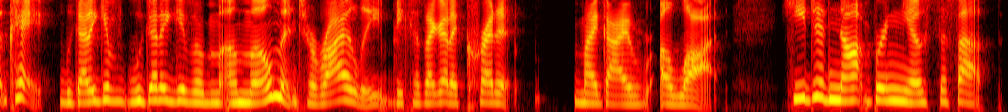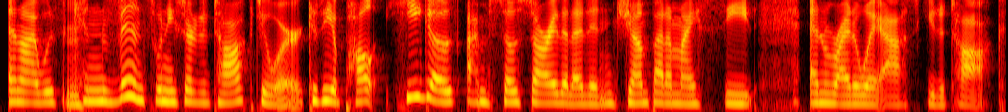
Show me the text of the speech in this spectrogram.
okay, we gotta give we gotta give him a moment to Riley because I gotta credit my guy a lot. He did not bring Yosef up. And I was convinced when he started to talk to her because he apo- he goes, "I'm so sorry that I didn't jump out of my seat and right away ask you to talk."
